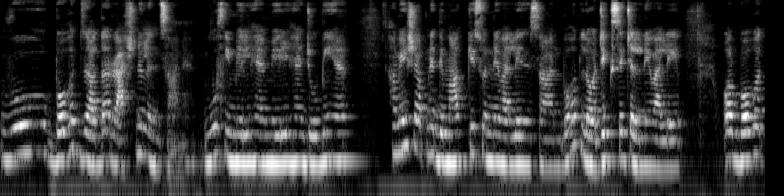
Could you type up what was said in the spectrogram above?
वो बहुत ज़्यादा रैशनल इंसान है। वो फीमेल है मेल है जो भी है। हमेशा अपने दिमाग की सुनने वाले इंसान बहुत लॉजिक से चलने वाले और बहुत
